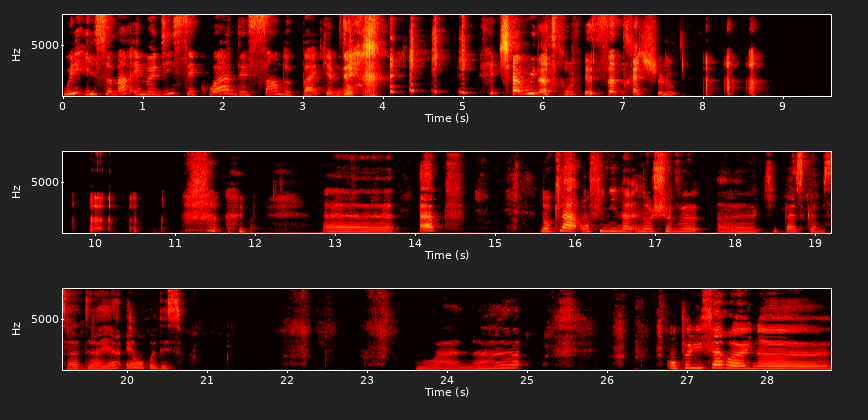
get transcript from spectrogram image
Oui, il se marre et me dit c'est quoi des seins de Pâques MDR J'avoue, il doit trouver ça très chelou. Euh, hop. Donc là, on finit no- nos cheveux euh, qui passent comme ça derrière et on redescend. Voilà. On peut lui faire euh, une, euh,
